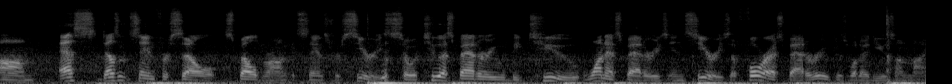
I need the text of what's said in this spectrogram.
Um, S doesn't stand for cell spelled wrong. It stands for series. So a 2S battery would be two 1S batteries in series. A 4S battery, which is what I'd use on my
